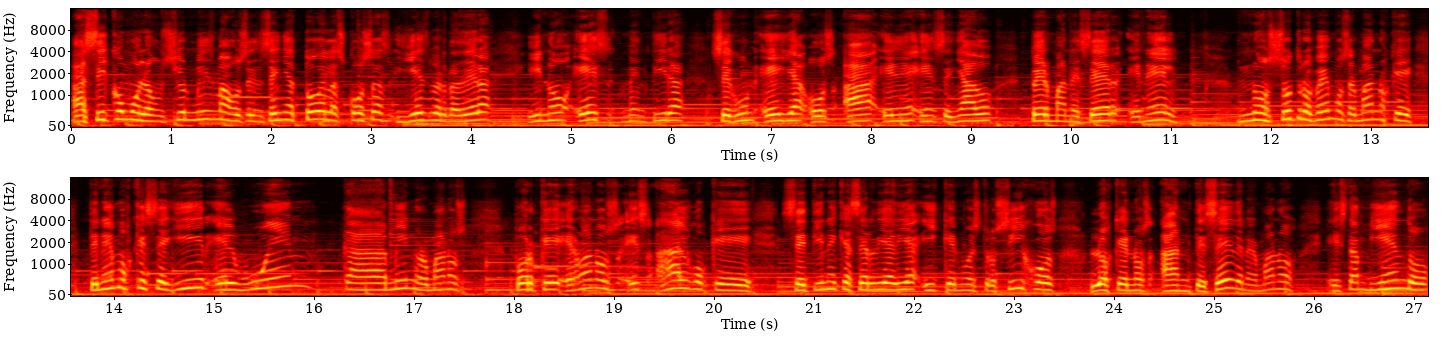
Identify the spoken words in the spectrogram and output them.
Así como la unción misma os enseña todas las cosas y es verdadera y no es mentira, según ella os ha enseñado permanecer en él. Nosotros vemos, hermanos, que tenemos que seguir el buen camino, hermanos, porque, hermanos, es algo que se tiene que hacer día a día y que nuestros hijos, los que nos anteceden, hermanos, están viendo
